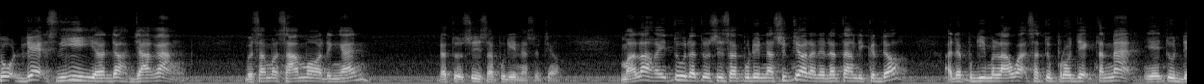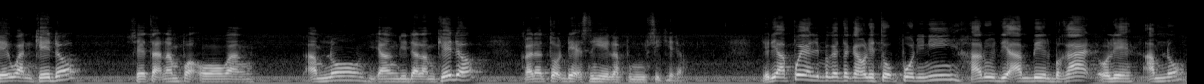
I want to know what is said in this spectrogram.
Tok Dek sendiri dah jarang bersama-sama dengan Datuk Seri Sapudin Nasution. Malah hari itu Datuk Seri Sapudin Nasution ada datang di Kedah ada pergi melawat satu projek tenat iaitu Dewan Kedah. Saya tak nampak orang-orang UMNO yang di dalam Kedah kerana Tok Dek sendiri adalah pengungsi Kedah. Jadi apa yang diperkatakan oleh Tok Pun ini harus diambil berat oleh AMNO.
